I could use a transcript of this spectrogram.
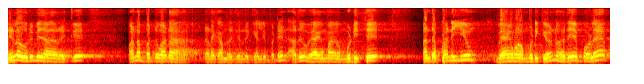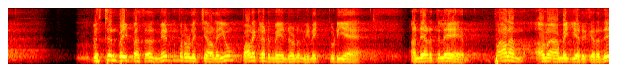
நில உரிமையாளருக்கு பணப்பட்டுவாடா நடக்காமல் இருக்கு என்று கேள்விப்பட்டேன். அதுவும் வேகமாக முடித்து அந்த பணியும் வேகமாக முடிக்க வேண்டும் அதே போல வெஸ்டர்ன் பைபாஸ் அதாவது மேற்கு புறவழிச்சாலையும் பாலக்காடு மெயின் இணைக்கக்கூடிய அந்த இடத்துல பாலம் அமைக்க இருக்கிறது.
